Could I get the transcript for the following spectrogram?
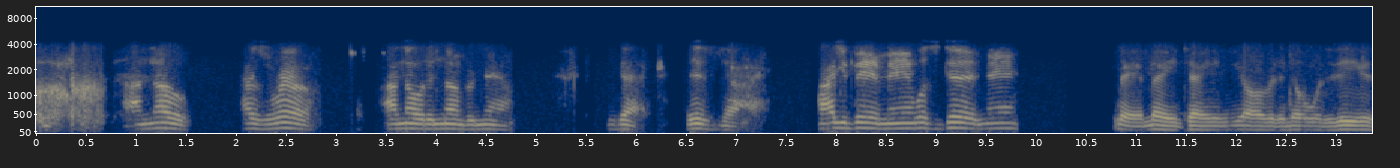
I know. As well. I know the number now. You got this guy. How you been, man? What's good, man? Man, maintaining. You already know what it is.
